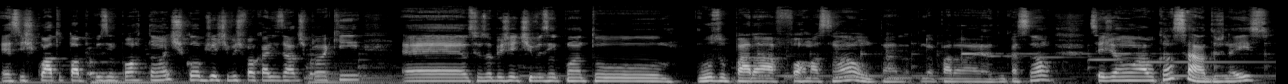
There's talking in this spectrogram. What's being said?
esses quatro tópicos importantes com objetivos focalizados para que é, os seus objetivos enquanto uso para a formação, para, para a educação, sejam alcançados, não é isso?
